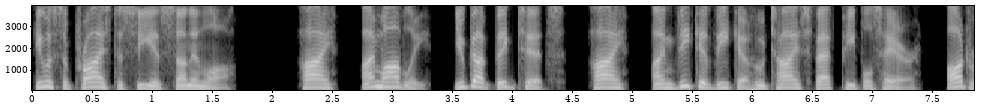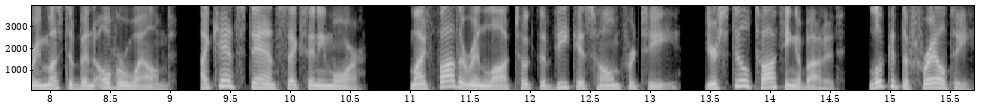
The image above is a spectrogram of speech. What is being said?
He was surprised to see his son in law. Hi, I'm Audley. You got big tits. Hi, I'm Vika Vika who ties fat people's hair. Audrey must have been overwhelmed. I can't stand sex anymore. My father in law took the Vikas home for tea. You're still talking about it. Look at the frailty.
